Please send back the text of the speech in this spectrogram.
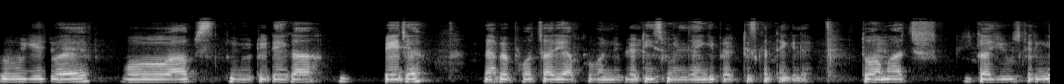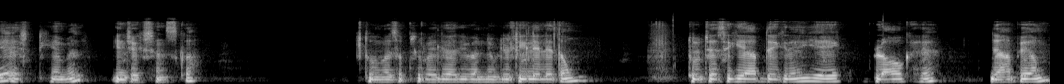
तो ये जो है, वो आप म्यूटी का पेज है। यहाँ पे बहुत सारी आपको वनबिलिटीज मिल जाएँगी प्रैक्टिस करने के लिए। तो हम आज का यूज़ करेंगे H T M L injections का। तो मैं सबसे पहले वाली वनबिलिटी ले लेता हूँ। तो जैसे कि आप देख रहे हैं, ये एक ब्लॉग है जहाँ पे हम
